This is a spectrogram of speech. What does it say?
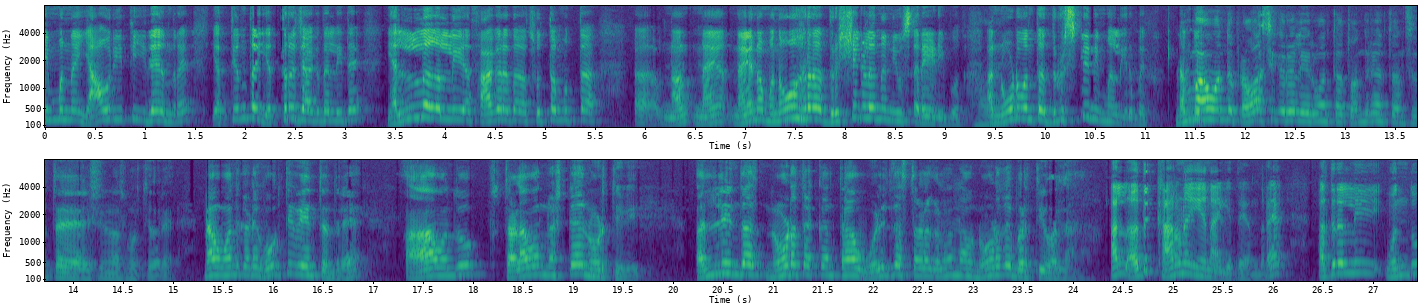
ನಿಮ್ಮನ್ನು ಯಾವ ರೀತಿ ಇದೆ ಅಂದರೆ ಅತ್ಯಂತ ಎತ್ತರ ಜಾಗದಲ್ಲಿದೆ. ಎಲ್ಲ ಅಲ್ಲಿಯ ಆ ಸಾಗರದ ಸುತ್ತಮುತ್ತ ನಯ ನಯನ ಮನೋಹರ ದೃಶ್ಯಗಳನ್ನು ನೀವು ಸೆರೆ ಹಿಡಿಬೋದು. ಆ ನೋಡುವಂಥ ದೃಷ್ಟಿ ನಿಮ್ಮಲ್ಲಿ ಇರಬೇಕು. ನಮ್ಮ ಒಂದು ಪ್ರವಾಸಿಗರಲ್ಲಿ ಇರುವಂಥ ತೊಂದರೆ ಅಂತ ಅನಿಸುತ್ತೆ ಶ್ರೀನಿವಾಸ ಮೂರ್ತಿ ಅವರೇ. ನಾವು ಒಂದು ಕಡೆ ಹೋಗ್ತೀವಿ ಅಂತಂದರೆ ಆ ಒಂದು ಸ್ಥಳವನ್ನಷ್ಟೇ ನೋಡ್ತೀವಿ. ಅಲ್ಲಿಂದ ನೋಡತಕ್ಕಂತಹ ಉಳಿದ ಸ್ಥಳಗಳನ್ನು ನಾವು ನೋಡದೆ ಬರ್ತೀವಲ್ಲ. ಅಲ್ಲ, ಅದಕ್ಕೆ ಕಾರಣ ಏನಾಗಿದೆ ಅಂದರೆ, ಅದರಲ್ಲಿ ಒಂದು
